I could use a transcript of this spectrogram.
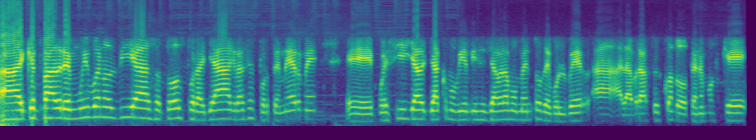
Ay, qué padre, muy buenos días a todos por allá, gracias por tenerme. Eh, pues sí, ya, ya como bien dices, ya habrá momento de volver al abrazo, es cuando tenemos que,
